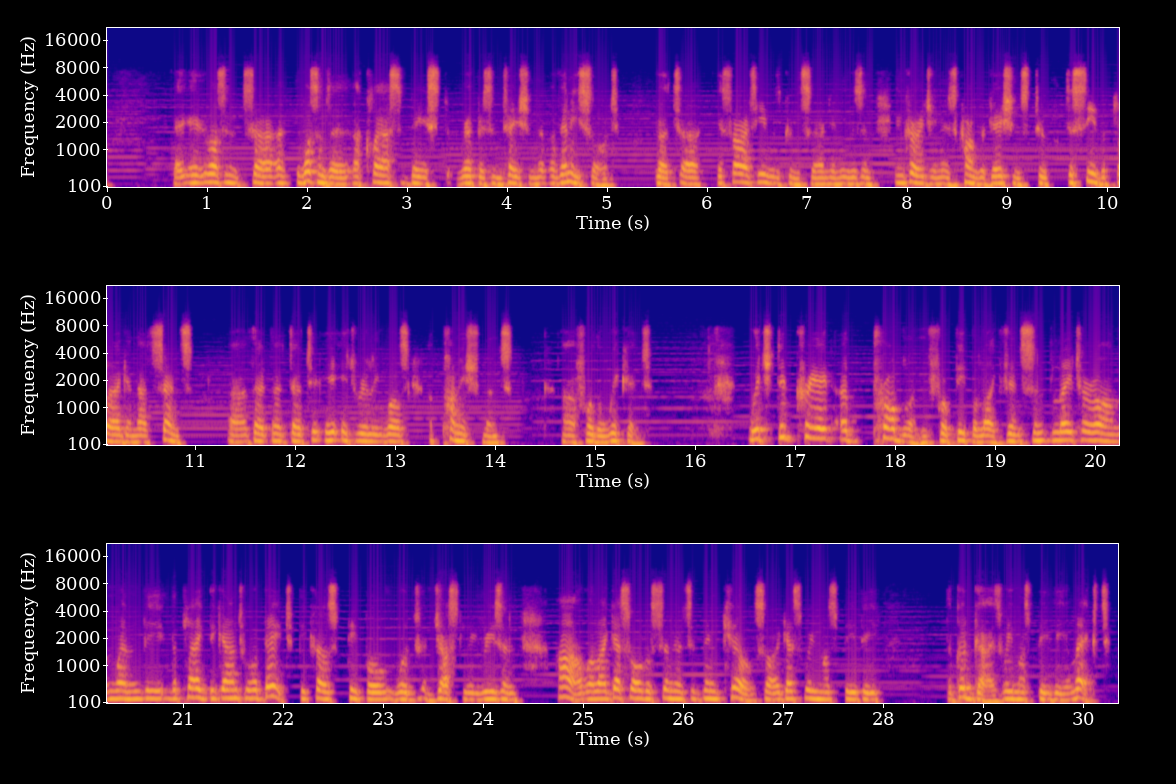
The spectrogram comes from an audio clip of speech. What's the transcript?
It wasn't, uh, it wasn't a, a class based representation of, of, any sort. But uh, as far as he was concerned, and he was in, encouraging his congregations to, to see the plague in that sense, uh, that, that, that it really was a punishment uh, for the wicked which did create a problem for people like Vincent later on when the, the plague began to abate, because people would justly reason, ah, well, I guess all the sinners have been killed, so I guess we must be the, the good guys, we must be the elect,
